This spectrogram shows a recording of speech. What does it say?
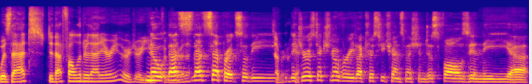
was that did that fall under that area or, no that's that? that's separate so the separate, the okay. jurisdiction over electricity transmission just falls in the uh,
